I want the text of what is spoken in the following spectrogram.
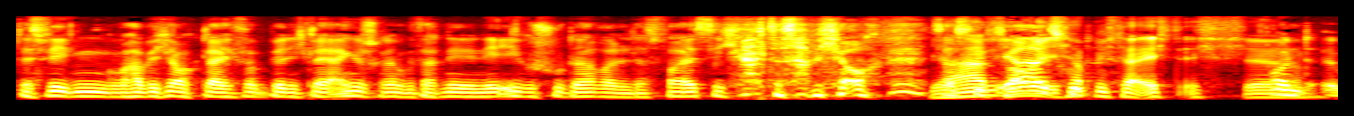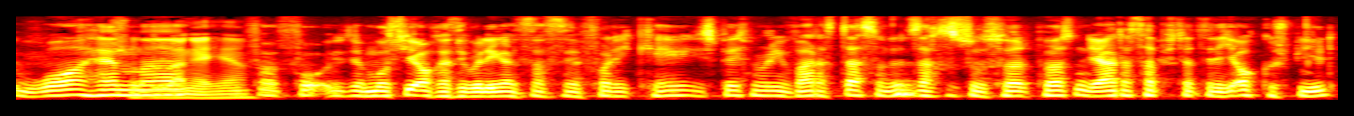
deswegen habe ich auch gleich, bin ich gleich eingeschrieben und gesagt, nee, nee, Ego-Shooter, weil das weiß ich, das habe ich auch. Ja, sorry, ja, ich habe mich da echt, ich, äh, Und Warhammer, da muss ich auch erst überlegen, als du sagst, 40k, Space Marine, war das das? Und dann sagst du Third Person, ja, das habe ich tatsächlich auch gespielt.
